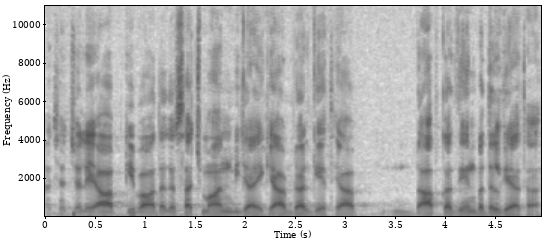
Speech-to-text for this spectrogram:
अच्छा चले आपकी बात अगर सच मान भी जाए कि आप डर गए थे आप आपका दिन बदल गया था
